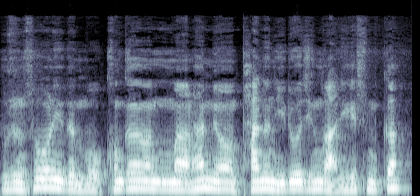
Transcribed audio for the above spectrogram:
무슨 소원이든 뭐 건강만 하면 반은 이루어지는 거 아니겠습니까?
